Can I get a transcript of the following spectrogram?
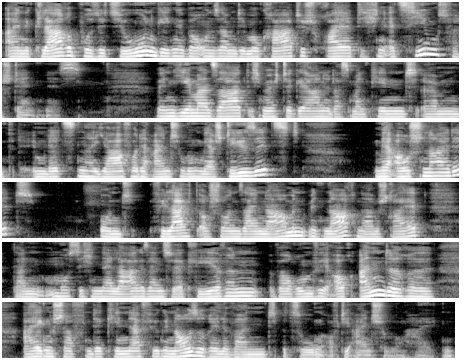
eine klare Position gegenüber unserem demokratisch-freiheitlichen Erziehungsverständnis. Wenn jemand sagt, ich möchte gerne, dass mein Kind ähm, im letzten Jahr vor der Einschulung mehr stillsitzt, mehr ausschneidet und vielleicht auch schon seinen Namen mit Nachnamen schreibt, dann muss ich in der Lage sein zu erklären, warum wir auch andere Eigenschaften der Kinder für genauso relevant bezogen auf die Einschulung halten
